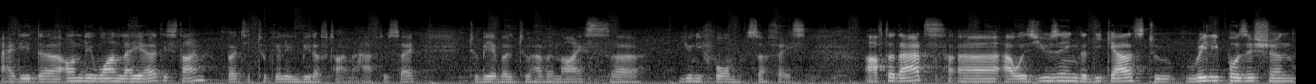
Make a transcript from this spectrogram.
I did uh, only one layer this time, but it took a little bit of time, I have to say, to be able to have a nice uh, uniform surface. After that, uh, I was using the decals to really position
